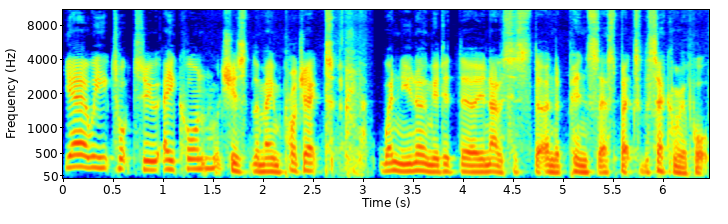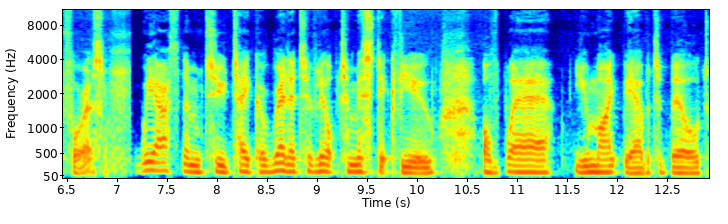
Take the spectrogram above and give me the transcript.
Yeah, we talked to Acorn, which is the main project. When Eunomia did the analysis that underpins aspects of the second report for us, we asked them to take a relatively optimistic view of where you might be able to build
